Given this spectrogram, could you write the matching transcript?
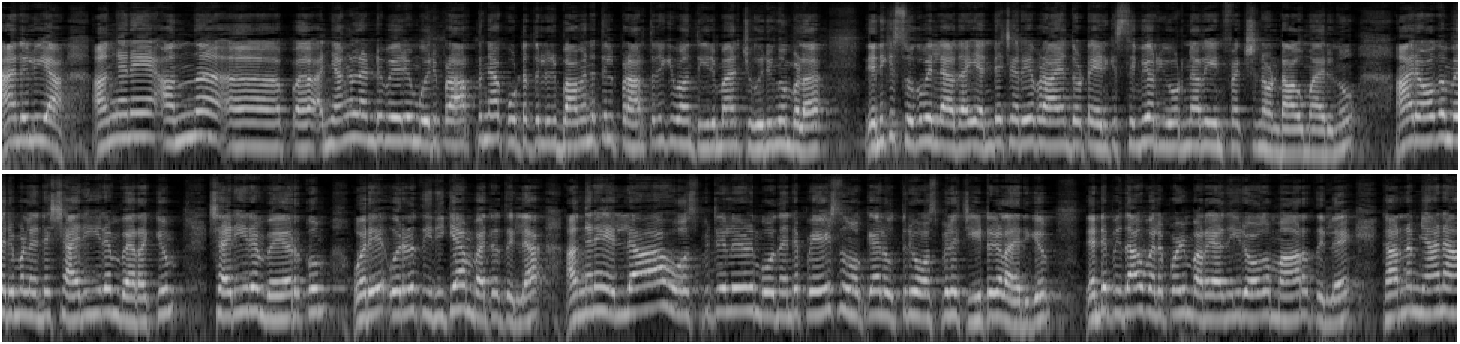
ഹാലലുയ അങ്ങനെ അന്ന് ഞങ്ങൾ രണ്ടുപേരും ഒരു പ്രാർത്ഥനാ കൂട്ടത്തിൽ ഒരു ഭവനത്തിൽ പ്രാർത്ഥനയ്ക്ക് പോകാൻ തീരുമാനിച്ചു. ഒരുങ്ങുമ്പോൾ എനിക്ക് സുഖമില്ലാതായി എന്റെ ചെറിയ പ്രായം തൊട്ട് എനിക്ക് സിവിയർ യൂറിനറി ഇൻഫെക്ഷൻ ഉണ്ടാവുമായിരുന്നു. ആ രോഗം വരുമ്പോൾ എന്റെ ശരീരം വിറയ്ക്കും ശരീരം വേർക്കും ഒരേ ഒരിടത്ത് ഇരിക്കാൻ പറ്റത്തില്ല. അങ്ങനെ എല്ലാ ഹോസ്പിറ്റലുകളിലും പോകുന്ന എന്റെ പേഴ്സ് നോക്കിയാൽ ഒത്തിരി ഹോസ്പിറ്റൽ ചീട്ടുകളായിരിക്കും. എന്റെ പിതാവ് പലപ്പോഴും പറയാൻ ഈ രോഗം മാറത്തില്ലേ? കാരണം ഞാൻ ആ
